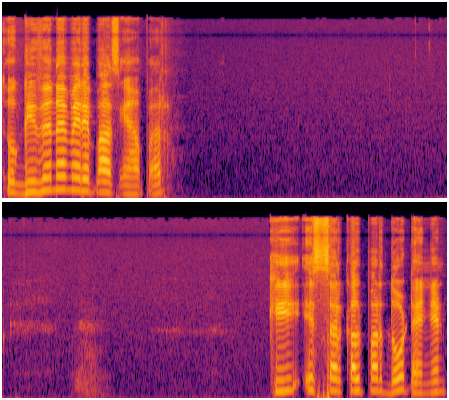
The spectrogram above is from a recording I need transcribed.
तो गिवन है मेरे पास यहाँ पर। कि इस सर्कल पर दो टेंजेंट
